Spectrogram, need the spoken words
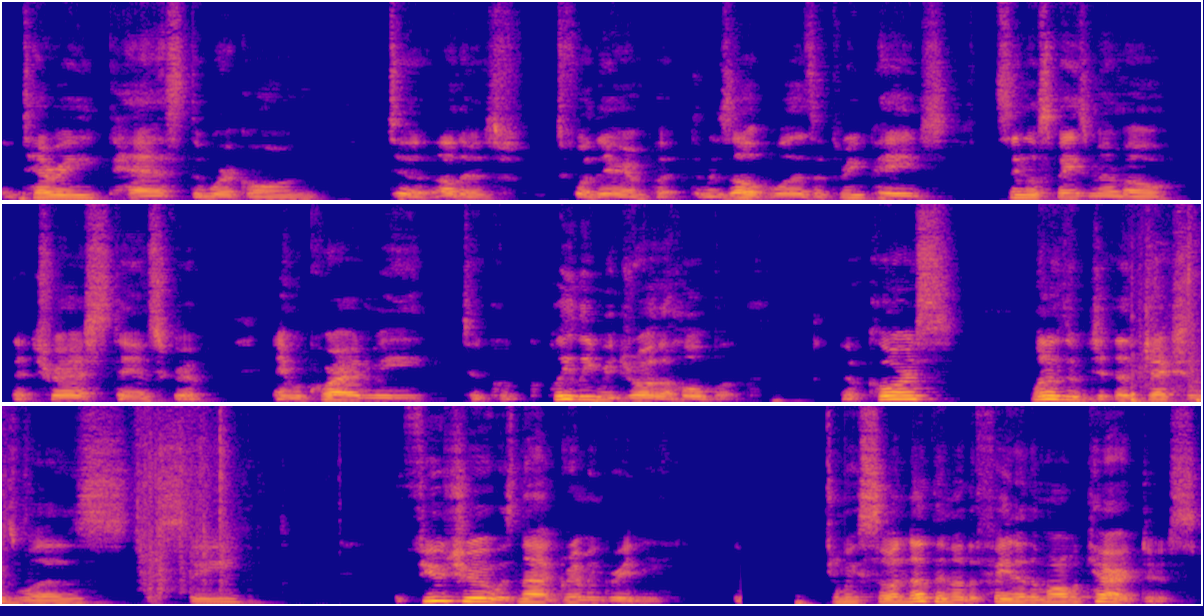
and Terry passed the work on to others for their input. The result was a three page single space memo that trashed Stan's script and required me to completely redraw the whole book. Of course, one of the objections was see, the future was not grim and gritty. And we saw nothing of the fate of the Marvel characters,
